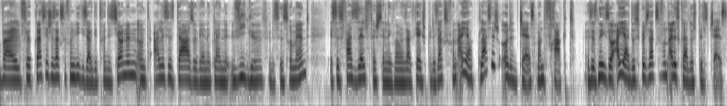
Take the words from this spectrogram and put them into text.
weil für klassische Saxophon, wie gesagt, die Traditionen und alles ist da, so wie eine kleine Wiege für das Instrument. Es ist fast selbstverständlich, wenn man sagt, ja, ich spiele Saxophon, ah ja, klassisch oder Jazz? Man fragt. Es ist nicht so, ah ja, du spielst Saxophon, alles klar, du spielst Jazz.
